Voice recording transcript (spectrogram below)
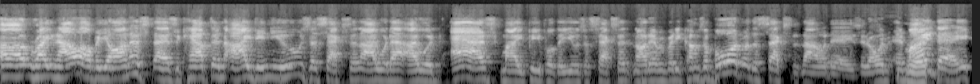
Uh, right now, I'll be honest. As a captain, I didn't use a sextant. I would I would ask my people to use a sextant. Not everybody comes aboard with a sextant nowadays. You know, in, in right. my day,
